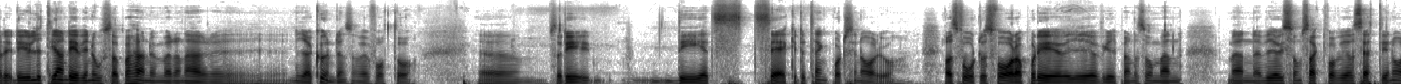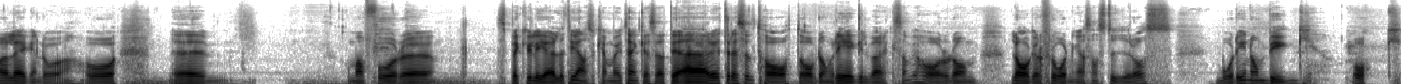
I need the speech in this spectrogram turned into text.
ja det, det, är ju lite grann det vi nosar på här nu med den här eh, nya kunden som vi har fått. Då. Ehm, så det, det är ett, säkert ett tänkbart scenario jag har svårt att svara på det i övergripande så, men, men vi har ju som sagt vad vi har sett i några lägen då. Och, eh, om man får eh, spekulera lite grann så kan man ju tänka sig att det är ett resultat av de regelverk som vi har och de lagar och förordningar som styr oss. Både inom bygg och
